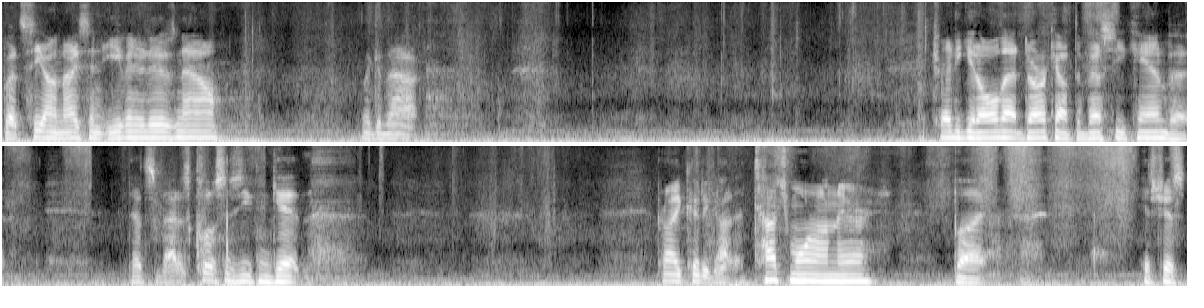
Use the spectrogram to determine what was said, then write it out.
But see how nice and even it is now? Look at that. Try to get all that dark out the best you can, but that's about as close as you can get. Probably could have got a touch more on there, but it's just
